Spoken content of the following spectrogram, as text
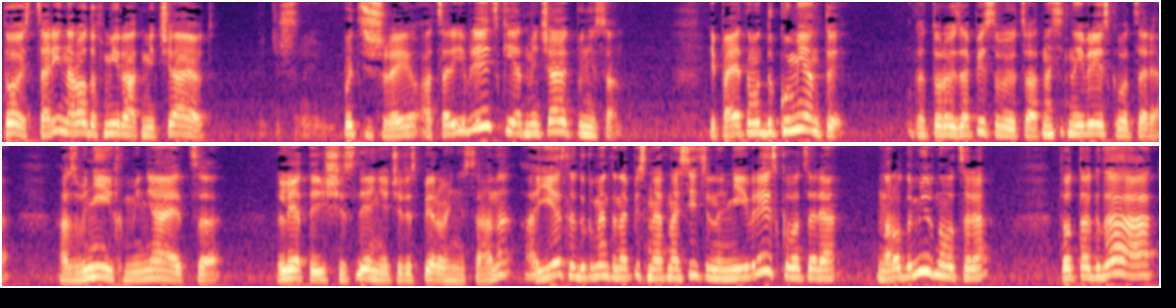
То есть цари народов мира отмечают по Тишрею, а цари еврейские отмечают по Нисану. И поэтому документы, которые записываются относительно еврейского царя, а в них меняется летоисчисления через первого Ниссана, а если документы написаны относительно нееврейского царя, народа мирного царя, то тогда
